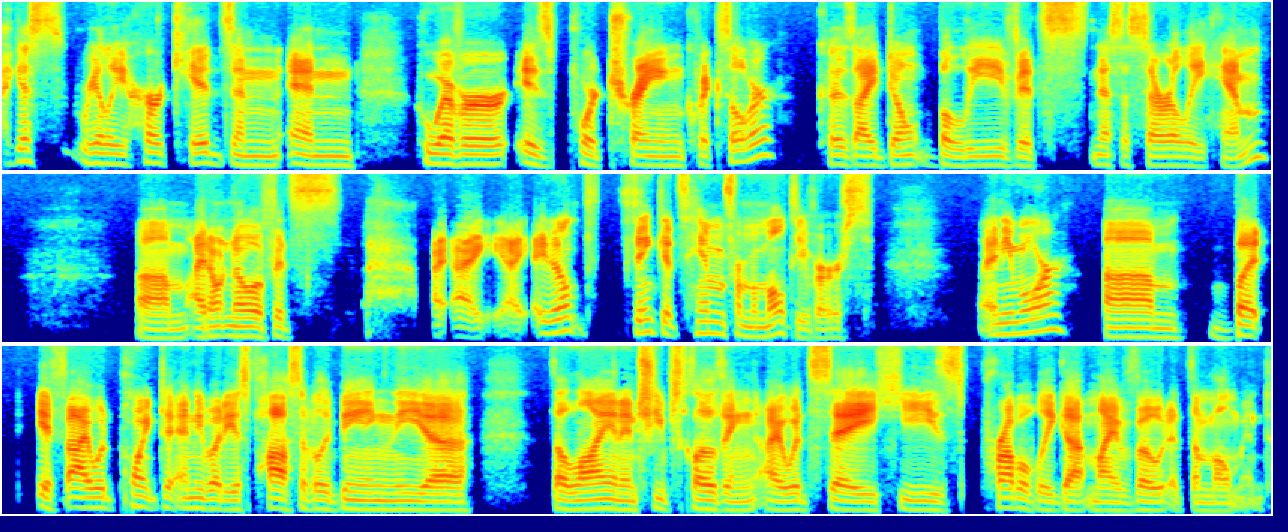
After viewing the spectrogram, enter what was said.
i guess really her kids and and whoever is portraying quicksilver because i don't believe it's necessarily him. Um, i don't know if it's I, I I don't think it's him from a multiverse anymore. Um, but if I would point to anybody as possibly being the uh, the lion in sheep's clothing, I would say he's probably got my vote at the moment.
